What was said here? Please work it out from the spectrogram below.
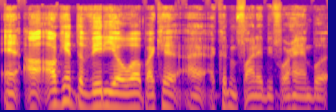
And I'll, I'll get the video up. I could I, I couldn't find it beforehand, but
